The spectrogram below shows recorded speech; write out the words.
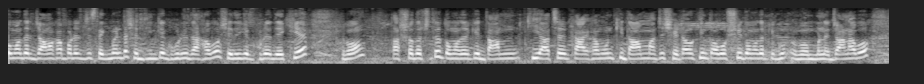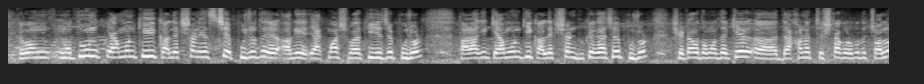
তোমাদের জামা কাপড়ের যে সেগমেন্টটা সেদিকে ঘুরে দেখাবো সেদিকে ঘুরে দেখিয়ে এবং তার সাথে সাথে তোমাদেরকে দাম কি আছে কেমন কি দাম আছে সেটাও কিন্তু অবশ্যই তোমাদেরকে মানে জানাব। এবং নতুন কেমন কি কালেকশন এসছে পুজোতে আগে এক মাস বাকি হয়েছে পুজোর, তার আগে কেমন কি কালেকশন ঢুকে গেছে পুজোর, সেটাও তোমাদেরকে দেখানোর চেষ্টা করব। তো চলো।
